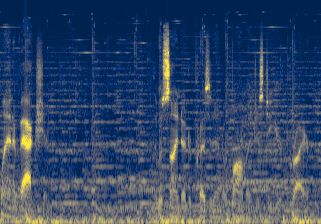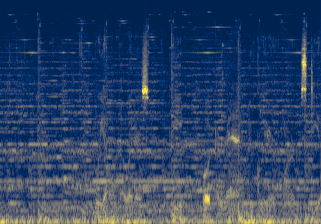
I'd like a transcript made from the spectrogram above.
Plan of Action, that was signed under President Obama just a year prior. We all know it as the quote Iran nuclear arms deal.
